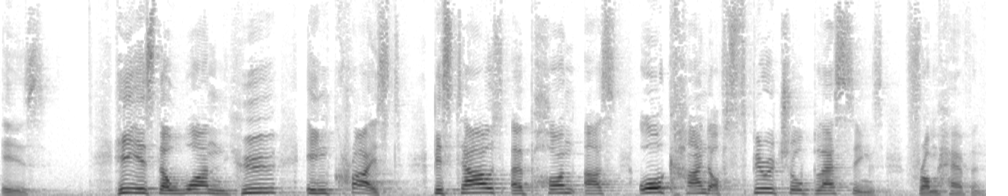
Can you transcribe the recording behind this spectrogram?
is. He is the one who, in Christ, bestows upon us all kind of spiritual blessings from heaven.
